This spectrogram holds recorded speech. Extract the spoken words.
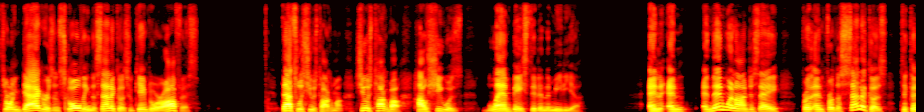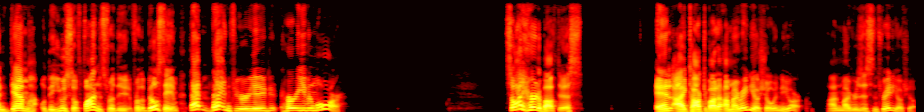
throwing daggers and scolding the Senecas who came to her office. That's what she was talking about. She was talking about how she was lambasted in the media. And and and then went on to say for and for the Senecas to condemn the use of funds for the for the Bill Stadium, that that infuriated her even more. So I heard about this and I talked about it on my radio show in New York, on my resistance radio show.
